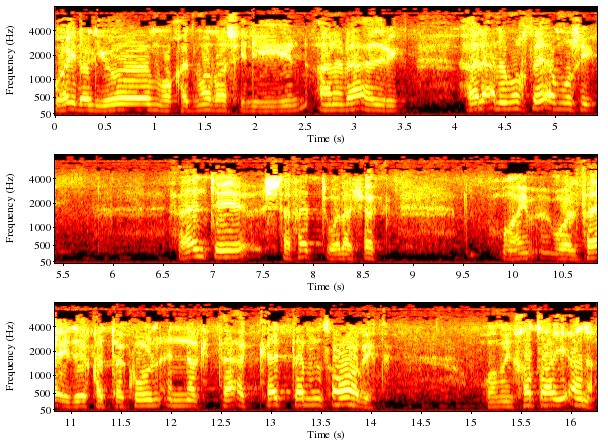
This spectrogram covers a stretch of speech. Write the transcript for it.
وإلى اليوم وقد مضى سنين أنا لا أدري هل أنا مخطئ أم مصيب. فأنت استفدت ولا شك والفائدة قد تكون أنك تأكدت من صوابك ومن خطأي أنا.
